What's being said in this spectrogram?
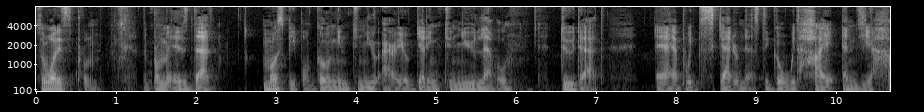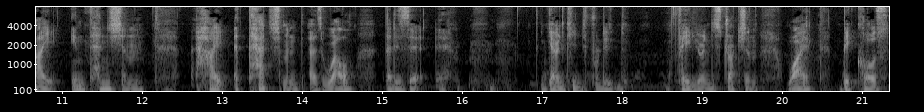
So what is the problem? The problem is that most people going into new area or getting to new level do that uh, with scatterness. They go with high energy, high intention, high attachment as well. That is a, uh, guaranteed for the failure and destruction. Why? Because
